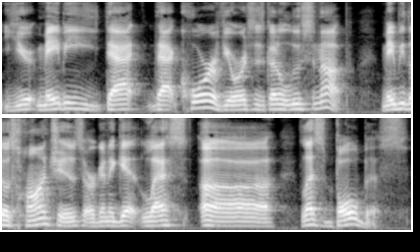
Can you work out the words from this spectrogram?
You maybe that that core of yours is going to loosen up. Maybe those haunches are going to get less uh less bulbous.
